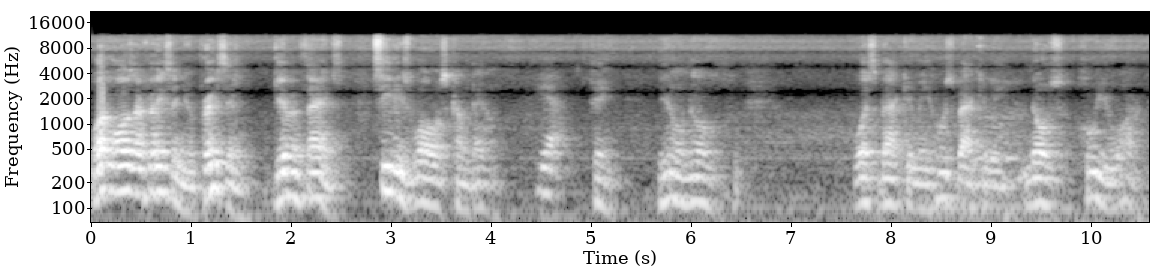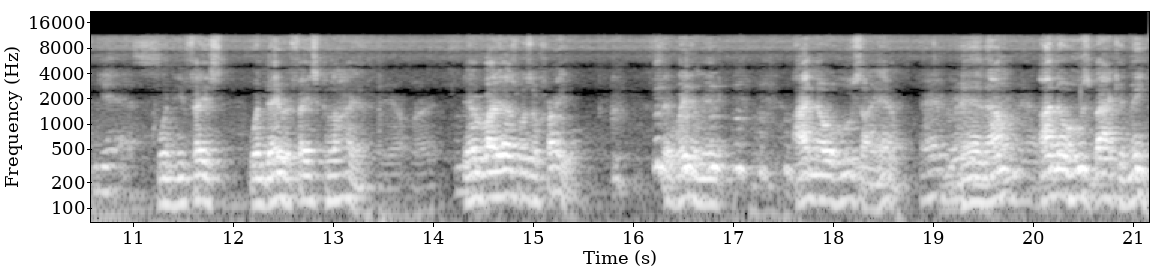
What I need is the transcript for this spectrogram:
What walls are facing you? Praise Him. Give Him thanks. See these walls come down. Yeah. Hey, you don't know what's backing me, who's backing me, knows who you are. Yes. When he faced, when David faced Goliath, Yeah, right. everybody else was afraid. Said, wait a minute, I know whose I am. Amen. And I'm, I know who's backing me.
